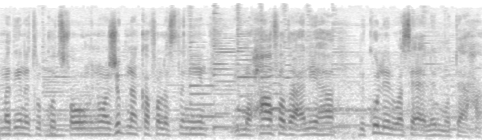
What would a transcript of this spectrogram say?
لمدينة القدس فهو من واجبنا كفلسطينيين المحافظة عليها بكل الوسائل المتاحة.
